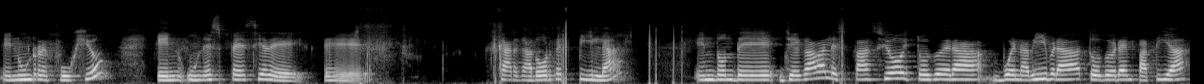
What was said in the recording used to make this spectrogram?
en un refugio, en una especie de eh, cargador de pila, en donde llegaba al espacio y todo era buena vibra, todo era empatía,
